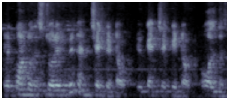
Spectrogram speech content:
Click onto the storage bin and check it out. You can check it out. All this,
